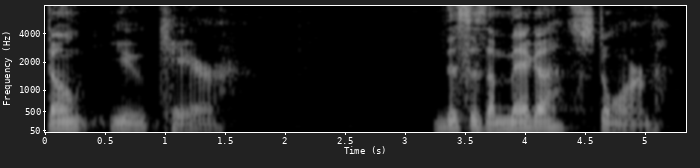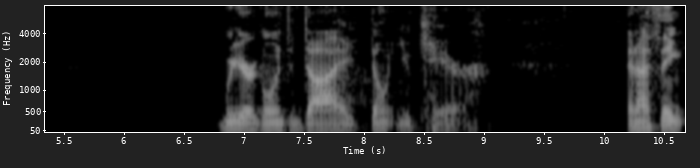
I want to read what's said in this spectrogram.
Don't you care? This is a mega storm. We are going to die. Don't you care? And I think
